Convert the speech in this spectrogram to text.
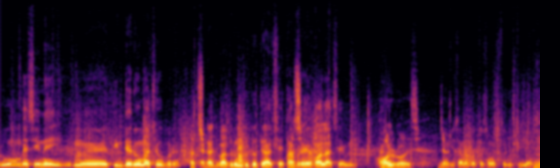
রুম বেশি নেই। তিনটে রুম আছে উপরে। আচ্ছা। অ্যাটাচ বাথরুম দুটোতে আছে। তারপরে হল আছে। হল রয়েছে। বিছানাপত্র সমস্ত কিছুই আছে।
